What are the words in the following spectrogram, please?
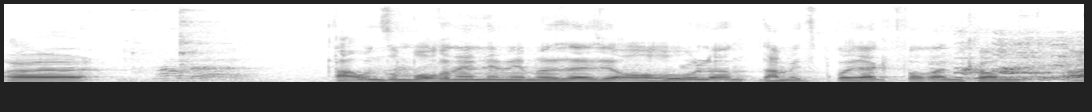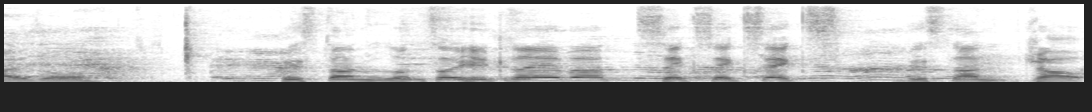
Äh, an unserem Wochenende, wenn wir das erholen, damit das Projekt vorankommt. Also bis dann, Lundseuche Gräber 666. Bis dann, ciao.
